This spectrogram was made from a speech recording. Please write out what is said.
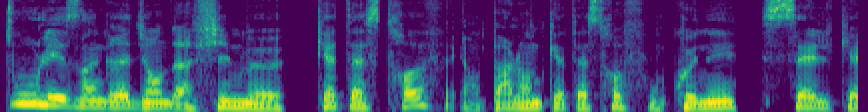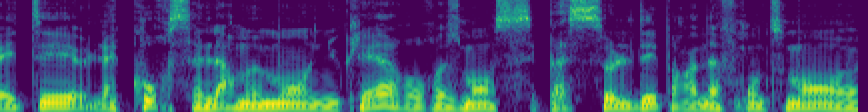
tous les ingrédients d'un film euh, catastrophe. Et en parlant de catastrophe, on connaît celle qui a été la course à l'armement nucléaire. Heureusement, ça s'est pas soldé par un affrontement euh,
